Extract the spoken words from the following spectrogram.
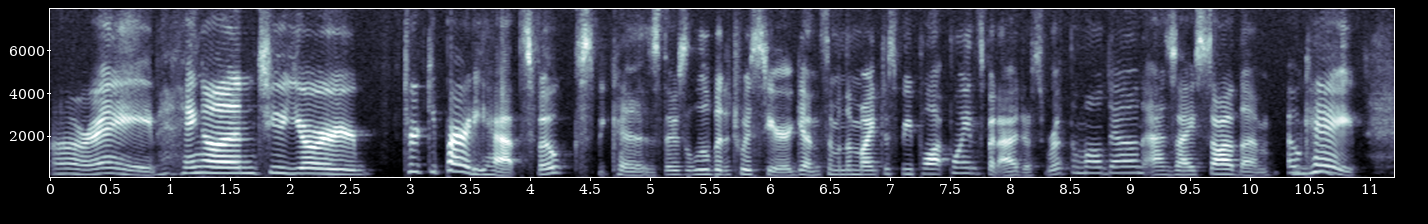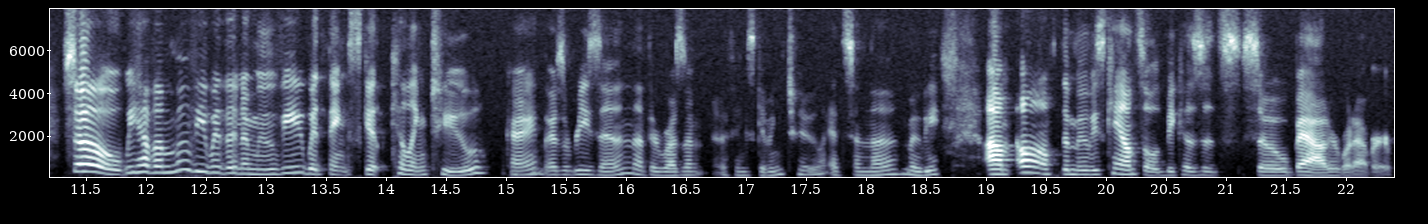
All right. Hang on to your turkey party hats, folks, because there's a little bit of twist here. Again, some of them might just be plot points, but I just wrote them all down as I saw them. Okay. So we have a movie within a movie with ThanksKilling 2. Okay. There's a reason that there wasn't a ThanksKilling 2. It's in the movie. Um, oh, the movie's canceled because it's so bad or whatever.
